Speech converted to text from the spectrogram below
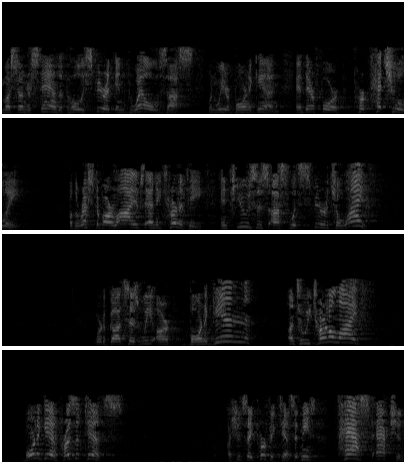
must understand that the Holy Spirit indwells us when we are born again, and therefore perpetually, for the rest of our lives and eternity, infuses us with spiritual life. The Word of God says we are born again unto eternal life. Born again, present tense. I should say perfect tense. It means past action,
